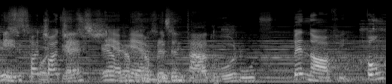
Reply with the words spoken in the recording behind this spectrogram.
Esse podcast é, é apresentado por b9.com.br.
